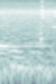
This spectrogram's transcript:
Okay.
